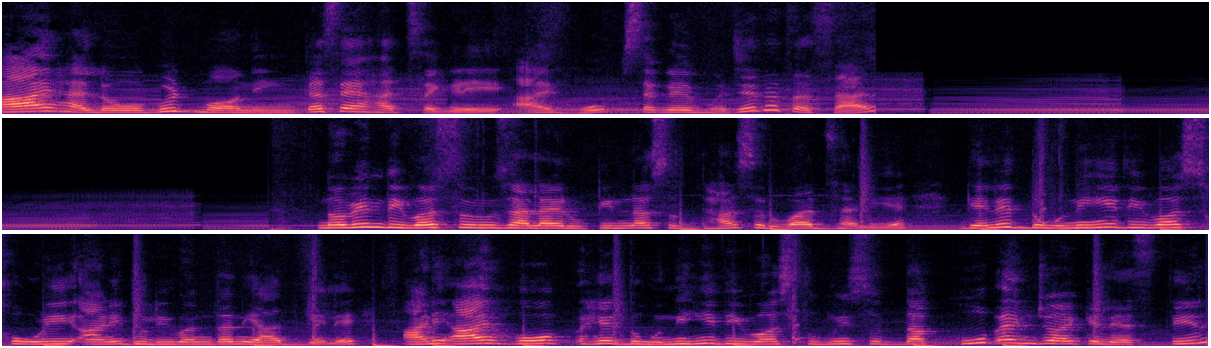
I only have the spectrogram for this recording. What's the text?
हाय हॅलो गुड मॉर्निंग. कसे आहात सगळे? आय होप सगळे मजेतच असाल. नवीन दिवस सुरू झालाय रुटीनला सुद्धा सुरुवात झाली आहे गेले दोन्ही दिवस होळी आणि धुलिवंदन यात गेले. आणि आय होप हे दोन्ही दिवस तुम्ही सुद्धा खूप एन्जॉय केले असतील.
